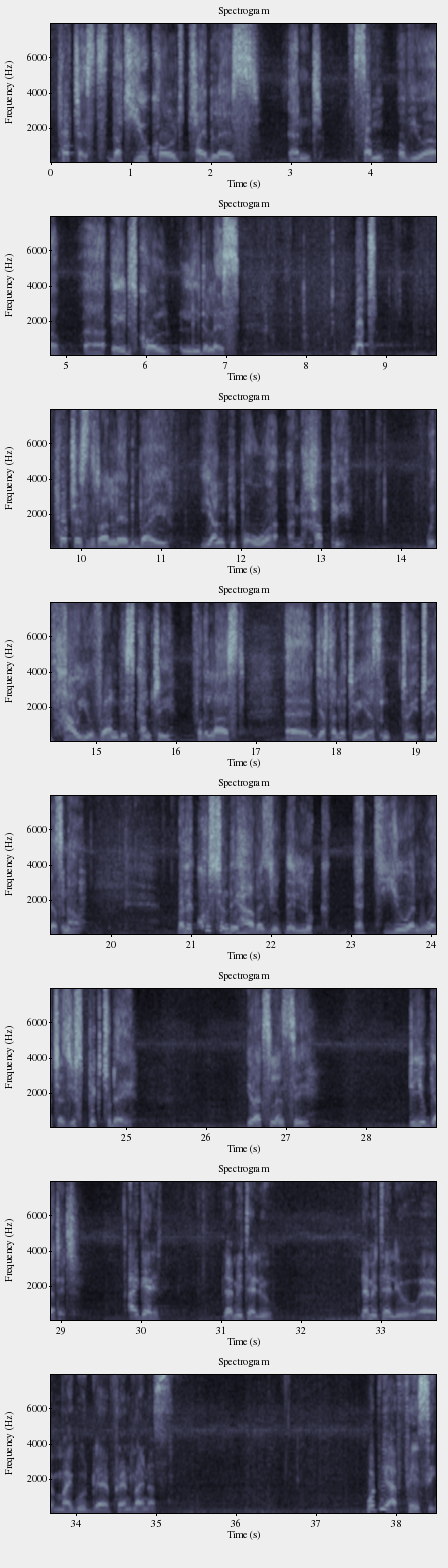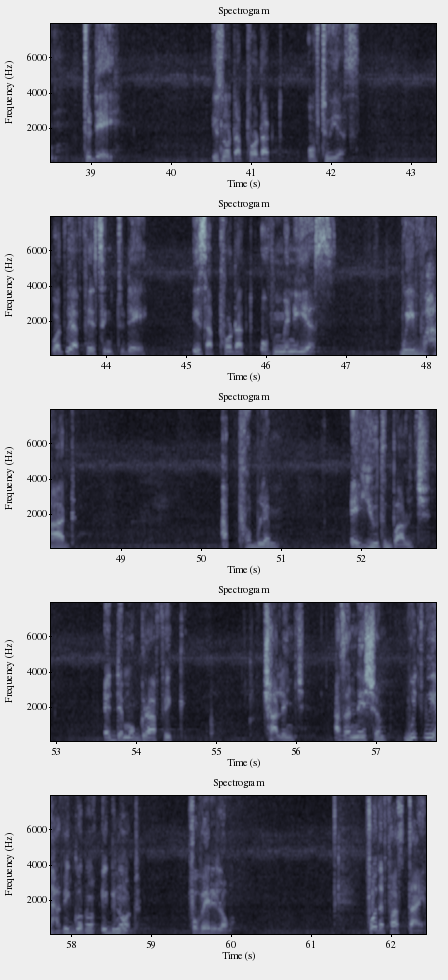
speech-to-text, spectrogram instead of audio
Protests that you called tribeless and some of your uh, aides call leaderless. But protests that are led by young people who are unhappy with how you've run this country for the last uh, just under two years, two, two years now. But the question they have as you, they look at you and watch as you speak today, Your Excellency, do you get it? I get it. Let me tell you. Let me tell you, uh, my good uh, friend Linus. What we are facing today is not a product of two years. What we are facing today is a product of many years. We've had a problem, a youth bulge, a demographic challenge as a nation, which we have ignored for very long. For the first time,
